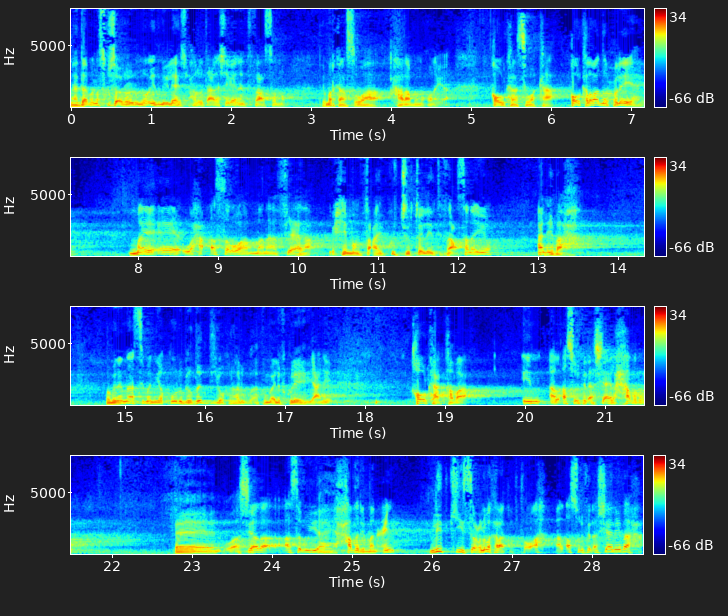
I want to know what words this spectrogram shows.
maadaama nas kuso aroorin noo idmi ilahi subxana wa tacala shayga inaan intifaacsano. Dee markaas waa xaaraan buu noqonaya qowlkaasi waa kaa. Qowlka labaadna wuxuu leeyahay maya ee waxa asal u ah manaaficda wixii manfacay ku jirto la intifaacsanayo alibaaxa min annaasi man yaquulu bididii oo kan halku mualifku leeyahay yani qowlkaa qaba in alasl fi alashya alxadru asyada asal u yahay xadri mancin lidkiisa culimo kala qabta oo ah alasl fi alashya alibaaxa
